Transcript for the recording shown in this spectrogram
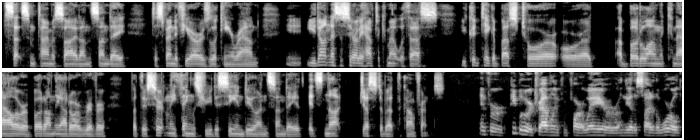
set some time aside on Sunday to spend a few hours looking around. You, you don't necessarily have to come out with us. You could take a bus tour or a, a boat along the canal or a boat on the Ottawa River, but there's certainly things for you to see and do on Sunday. It, it's not just about the conference. And for people who are traveling from far away or on the other side of the world,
